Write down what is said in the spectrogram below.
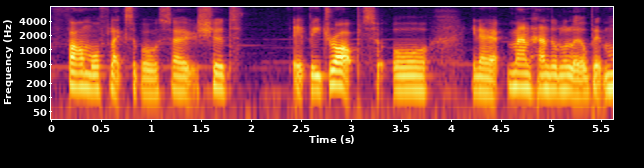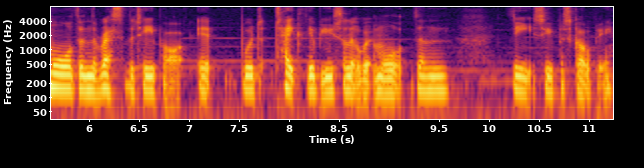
far more flexible, so should it be dropped or you know manhandled a little bit more than the rest of the teapot, it would take the abuse a little bit more than the Super Sculpey.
